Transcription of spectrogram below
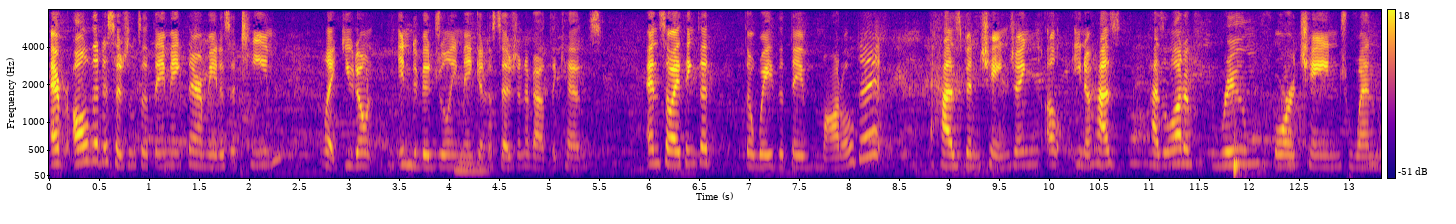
ev all the decisions that they make there are made as a team. Like, you don't individually make a decision about the kids. And so I think that the way that they've modeled it has been changing you know has has a lot of room for change when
